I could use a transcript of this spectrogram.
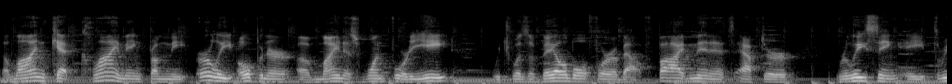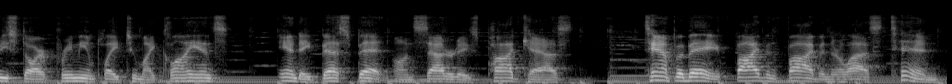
The line kept climbing from the early opener of minus 148, which was available for about five minutes after releasing a three star premium play to my clients and a best bet on Saturday's podcast. Tampa Bay 5 and 5 in their last 10,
